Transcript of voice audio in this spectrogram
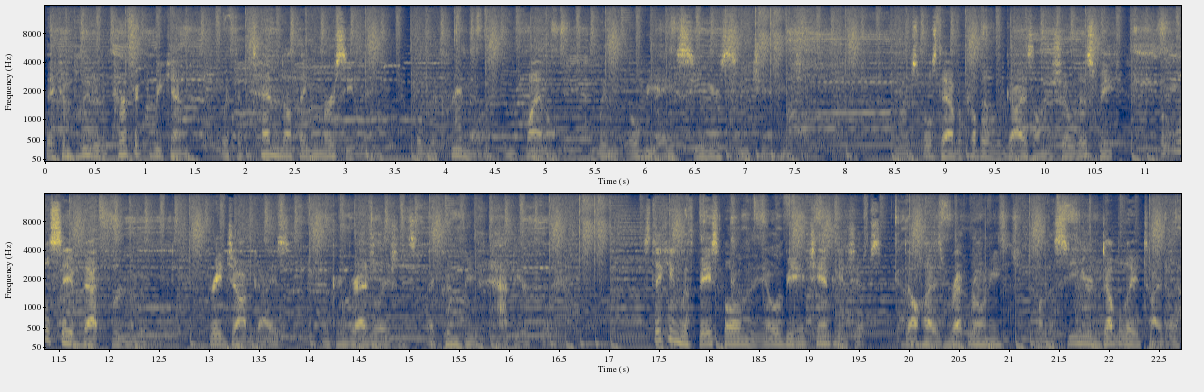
They completed a perfect weekend with a 10 0 Mercy win over Creemore in the final to win the OBA Senior C Championship. We were supposed to have a couple of the guys on the show this week, but we'll save that for another week. Great job, guys, and congratulations. I couldn't be happier for you. Sticking with baseball in the OBA championships, Delhi's Rhett Roney won the senior AA title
